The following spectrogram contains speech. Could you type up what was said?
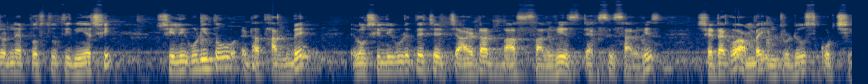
জন্য প্রস্তুতি নিয়েছি। শিলিগুড়িতেও এটা থাকবে এবং শিলিগুড়িতে যে chartered bus service taxi service সেটাকেও আমরা ইন্ট্রোডিউস করছি।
